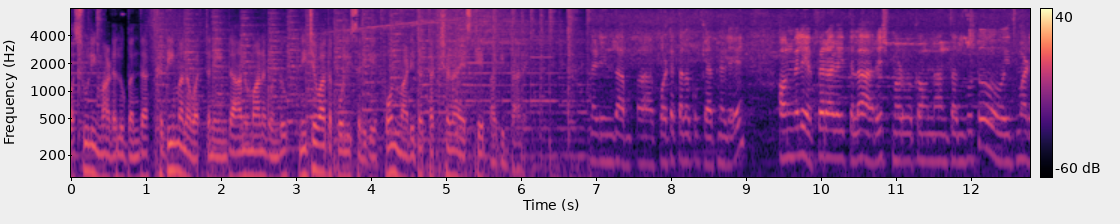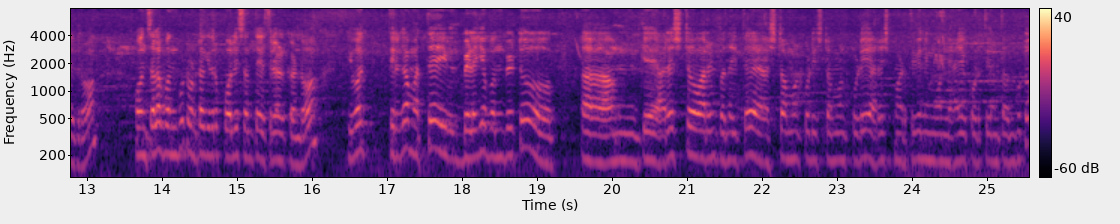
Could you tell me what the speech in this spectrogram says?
ವಸೂಲಿ ಮಾಡಲು ಬಂದ ಖದೀಮನ ವರ್ತನೆಯಿಂದ ಅನುಮಾನಗೊಂಡು ನಿಜವಾದ ಪೊಲೀಸರಿಗೆ ಫೋನ್ ಮಾಡಿದ ತಕ್ಷಣ ಎಸ್ಕೇಪ್ ಆಗಿದ್ದಾನೆ. ಕೋಟೆ ತಾಲೂಕು ಕ್ಯಾತ್ನಳ್ಳಿ ಅವನ ಮೇಲೆ ಎಫ್ ಐ ಆರ್ ಆಗೈತಲ್ಲ, ಅರೆಸ್ಟ್ ಮಾಡ್ಬೇಕು ಅವನ್ನ ಅಂತ ಅಂದ್ಬಿಟ್ಟು ಇದು ಮಾಡಿದರು. ಒಂದು ಸಲ ಬಂದ್ಬಿಟ್ಟು ಹೊಂಟೋಗಿದ್ರು ಪೊಲೀಸ್ ಅಂತ ಹೆಸರು ಹೇಳ್ಕೊಂಡು. ಇವಾಗ ತಿರ್ಗಾ ಮತ್ತೆ ಬೆಳಗ್ಗೆ ಬಂದುಬಿಟ್ಟು ಅವನಿಗೆ ಅರೆಸ್ಟ್ ವಾರೆಂಟ್ ಬಂದೈತೆ, ಅಷ್ಟು ಅಮೌಂಟ್ ಕೊಡಿ, ಇಷ್ಟು ಅಮೌಂಟ್ ಕೊಡಿ ಅರೆಸ್ಟ್ ಮಾಡ್ತೀವಿ, ನಿಮ್ಗೆ ಒಂದು ನ್ಯಾಯ ಕೊಡ್ತೀವಿ ಅಂತ ಅಂದ್ಬಿಟ್ಟು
